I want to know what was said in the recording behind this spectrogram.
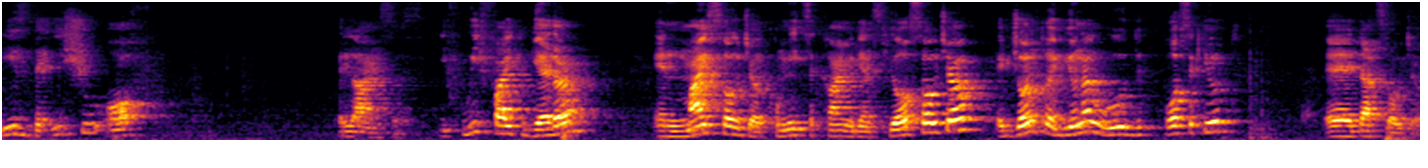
is the issue of alliances. If we fight together and my soldier commits a crime against your soldier, a joint tribunal would prosecute uh, that soldier.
